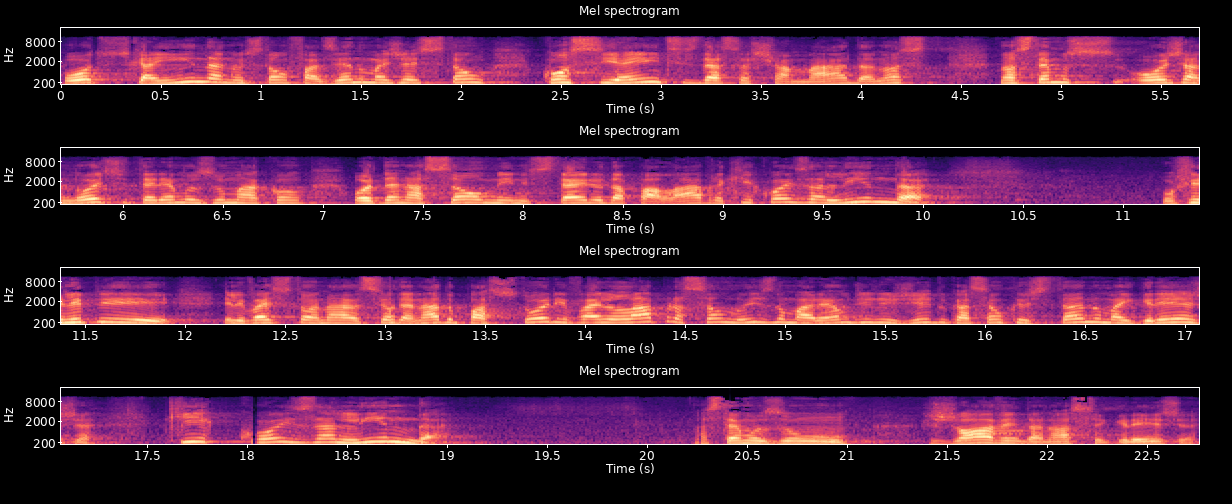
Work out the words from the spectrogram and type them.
outros que ainda não estão fazendo, mas já estão conscientes dessa chamada. Nós, nós temos, hoje à noite, teremos uma ordenação ao ministério da palavra, que coisa linda! O Felipe ele vai se tornar ser ordenado pastor e vai lá para São Luís do Maranhão dirigir educação cristã numa igreja. Que coisa linda! Nós temos um jovem da nossa igreja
